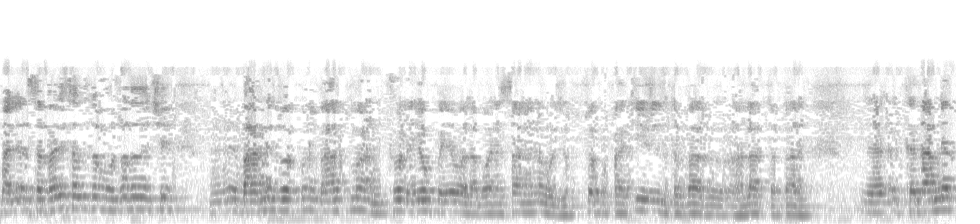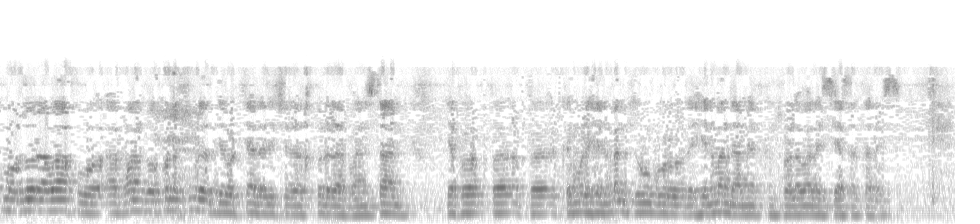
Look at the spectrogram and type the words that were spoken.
بله سفاري صاحب ته موضوع ده چې بهرني ځواکونه به حتما ټول یو په یو له افغانستانه نه وځي خو څوک پاتېږي دلته بعضو حالاتو لپاره که د امنیت موضوع راواخو افغان ځواکونه څومره دې وړتیا لري چې خپله د افغانستان یا په که موږ هلمند کې وګورو د هلمند امنیت کنټرولولی سي یا ساتلی سي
